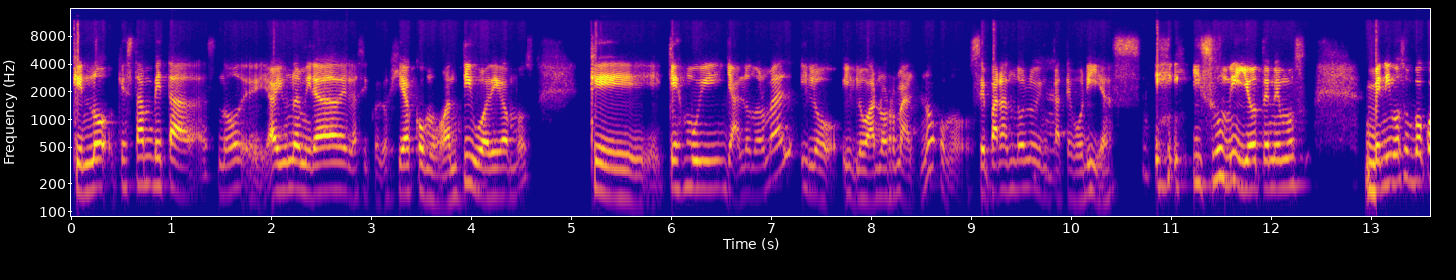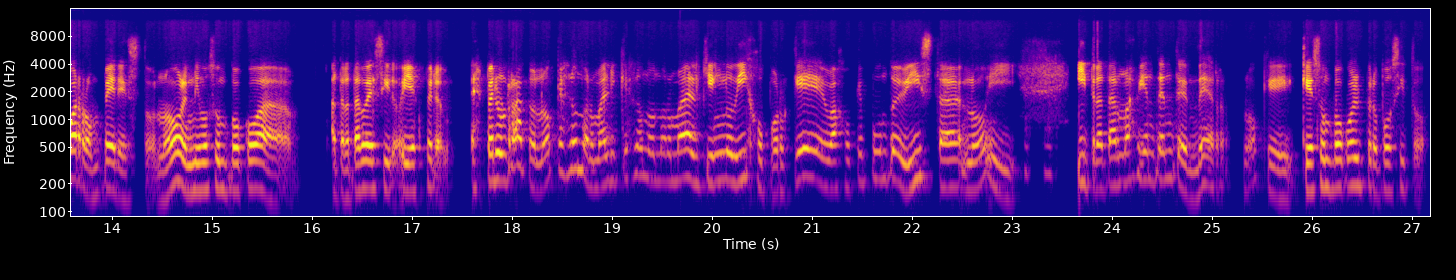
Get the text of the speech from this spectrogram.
que, no, que están vetadas, ¿no? Hay una mirada de la psicología como antigua, digamos, que, que, es muy ya lo normal y lo, y lo anormal, ¿no? Como separándolo en categorías. Y, y Sumi y yo tenemos, venimos un poco a romper esto, ¿no? Venimos un poco a, a tratar de decir, oye, espera, espera un rato, ¿no? ¿Qué es lo normal y qué es lo no normal? ¿Quién lo dijo? ¿Por qué? ¿Bajo qué punto de vista? ¿no? Y, y tratar más bien de entender, ¿no? Que, que es un poco el propósito.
